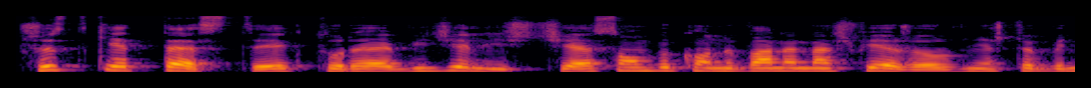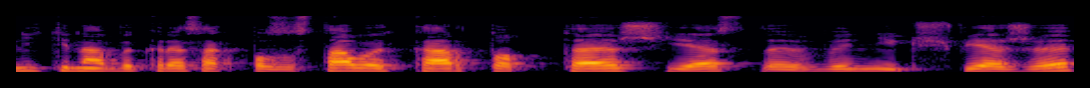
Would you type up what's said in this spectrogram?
Wszystkie testy, które widzieliście, są wykonywane na świeżo. Również te wyniki na wykresach pozostałych kart to też jest wynik świeży.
